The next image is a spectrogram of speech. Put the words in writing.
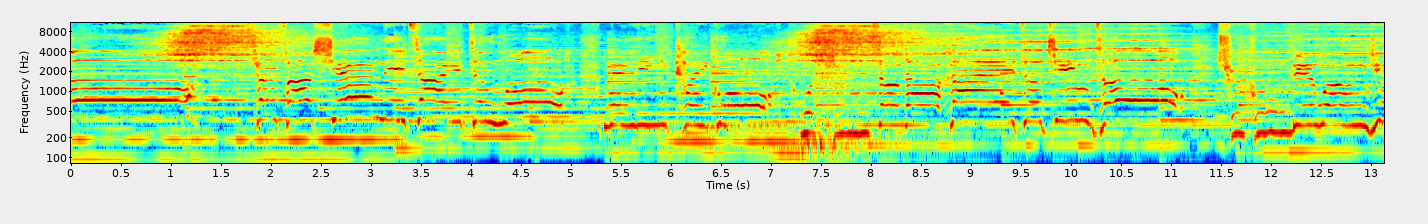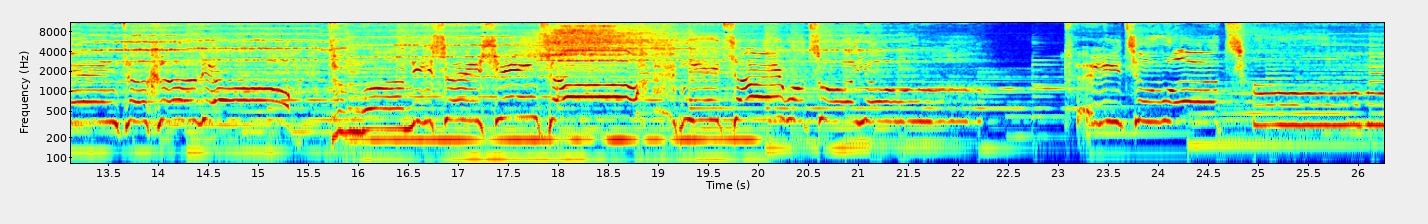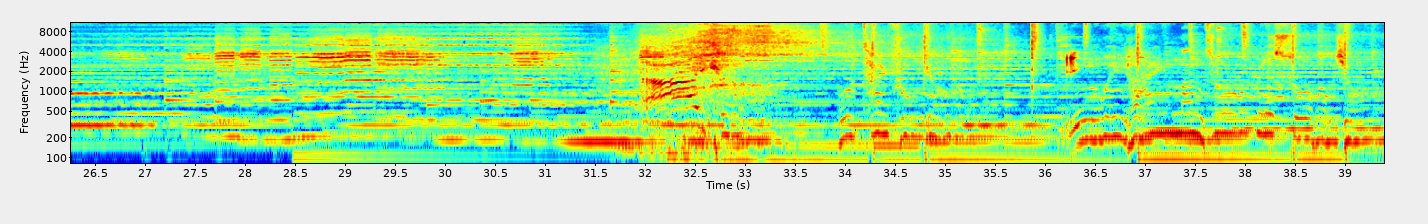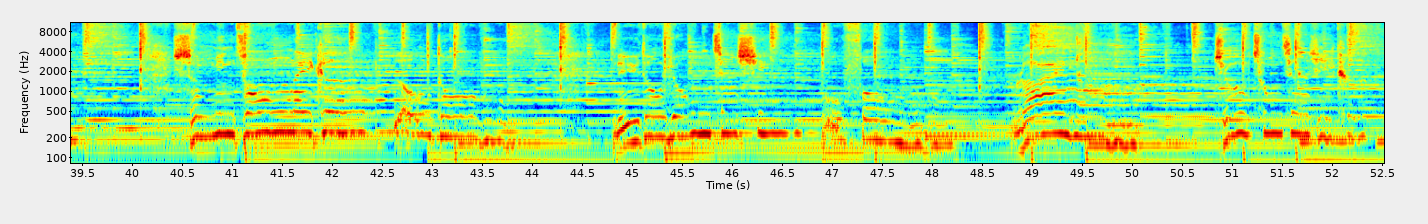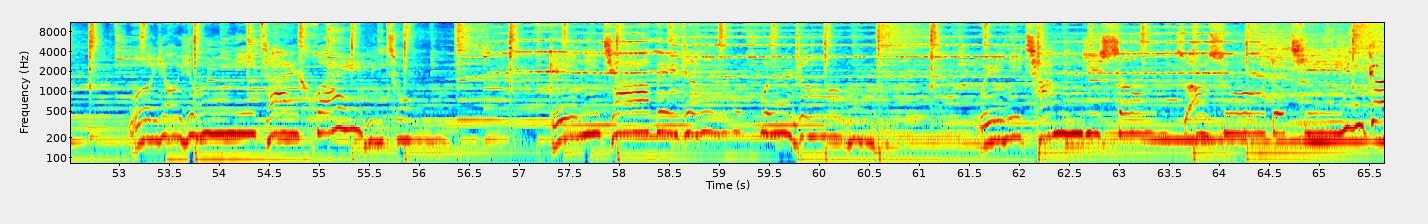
水行走，你在我左右，陪着我走。爱可我太富有，因为爱满足了所有，生命中每个漏洞，你都用真心补缝。Right now，就从这一刻，我要拥你在怀中，给你加倍的温柔。为你唱一首专属的情歌，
